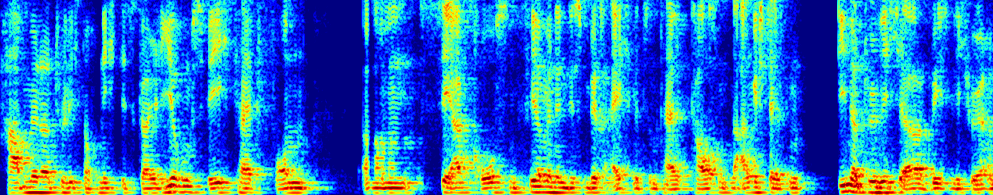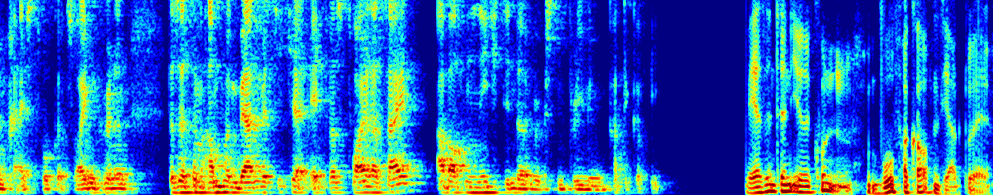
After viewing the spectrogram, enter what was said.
haben wir natürlich noch nicht die Skalierungsfähigkeit von ähm, sehr großen Firmen in diesem Bereich mit zum Teil tausenden Angestellten, die natürlich äh, wesentlich höheren Preisdruck erzeugen können. Das heißt, am Anfang werden wir sicher etwas teurer sein, aber auch nicht in der höchsten Premium-Kategorie. Wer sind denn Ihre Kunden? Wo verkaufen Sie aktuell?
